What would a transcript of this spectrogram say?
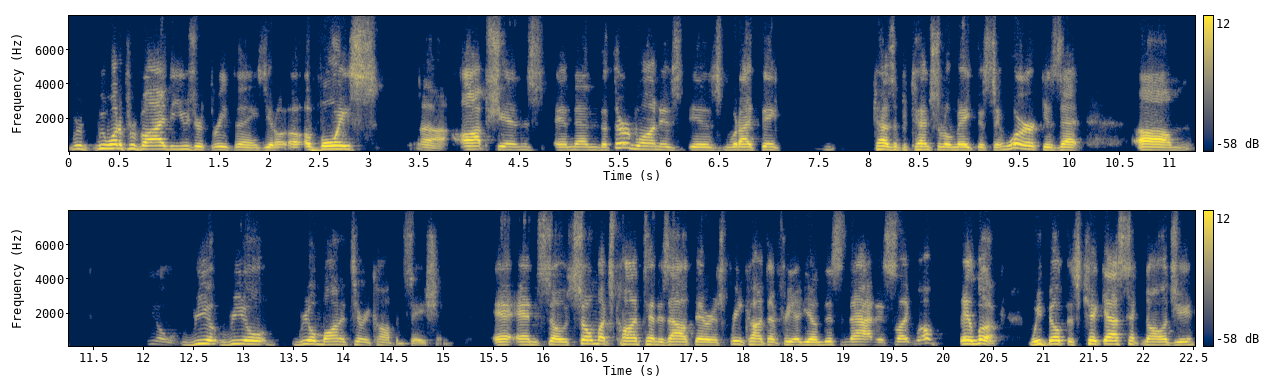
we're we want to provide the user three things, you know, a, a voice, uh, options, and then the third one is is what I think has the potential to make this thing work is that, um, you know, real real real monetary compensation. And, and, so, so much content is out there and it's free content, free, you know, this and that. And it's like, well, hey, look, we built this kick ass technology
